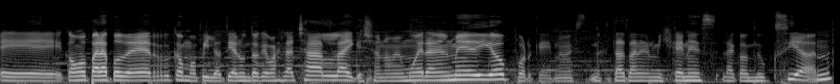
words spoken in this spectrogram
Eh, como para poder como pilotear un toque más la charla y que yo no me muera en el medio, porque no, es- no está tan en mis genes la conducción.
